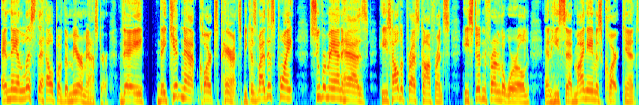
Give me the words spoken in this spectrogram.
and they enlist the help of the Mirror Master. They they kidnap Clark's parents because by this point, Superman has, he's held a press conference. He stood in front of the world and he said, my name is Clark Kent.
